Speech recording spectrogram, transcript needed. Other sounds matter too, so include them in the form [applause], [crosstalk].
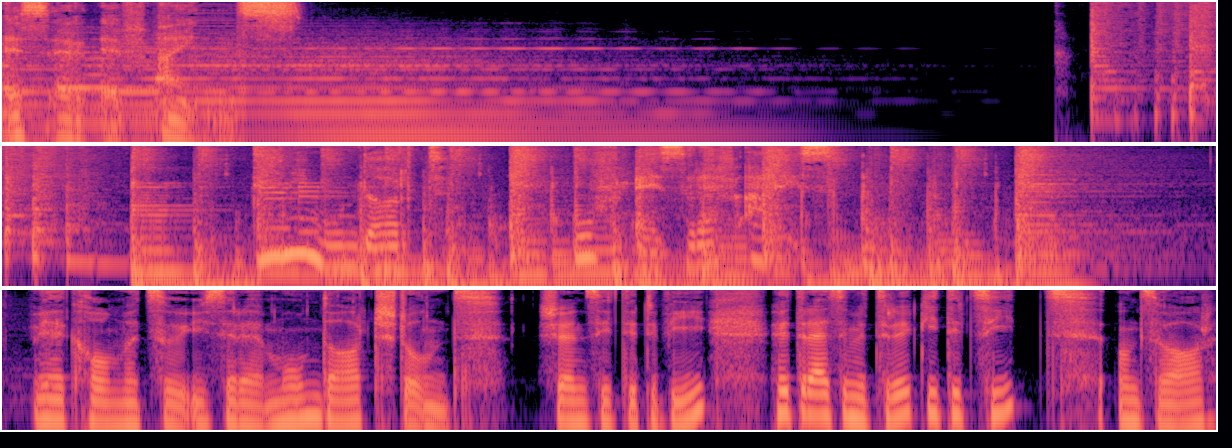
SRF 1. Deine Mundart auf SRF 1. Willkommen zu unserer Mundartstunde. Schön seid ihr dabei. Heute reisen wir zurück in die Zeit, und zwar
